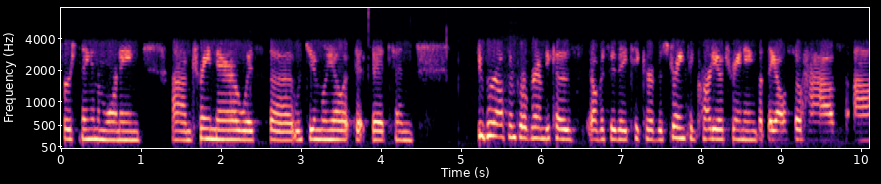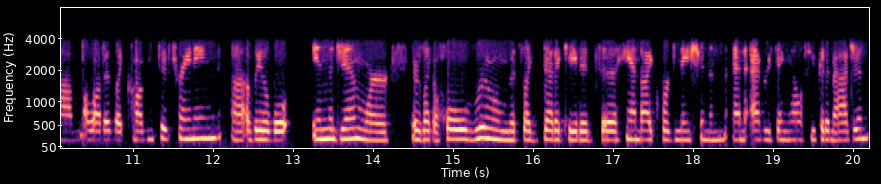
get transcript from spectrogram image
first thing in the morning. Um, train there with uh, with Jim Leo at Pit Fit and super awesome program because obviously they take care of the strength and cardio training, but they also have um, a lot of like cognitive training uh, available in the gym where there's like a whole room that's like dedicated to hand-eye coordination and, and everything else you could imagine.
